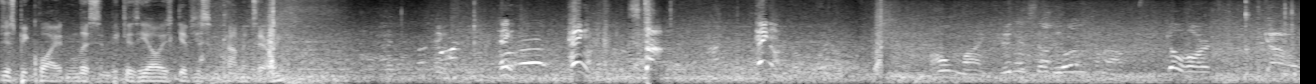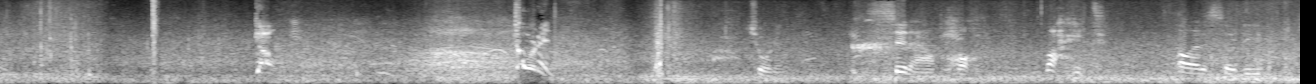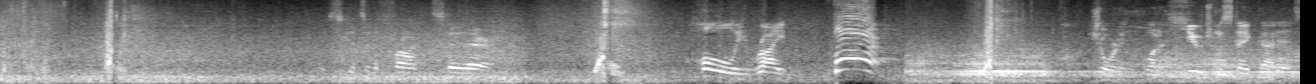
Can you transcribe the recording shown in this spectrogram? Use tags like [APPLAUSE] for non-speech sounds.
just be quiet and listen because he always gives you some commentary. Hang on. Hang on. Stop. Hang on. Oh my goodness, that didn't even come out. Go hard. Go. Go. Jordan. Jordan. Sit down. Oh, fight. Oh, that is so deep. Get to the front. and Stay there. Holy right. Four! Jordan, what a huge mistake that is.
